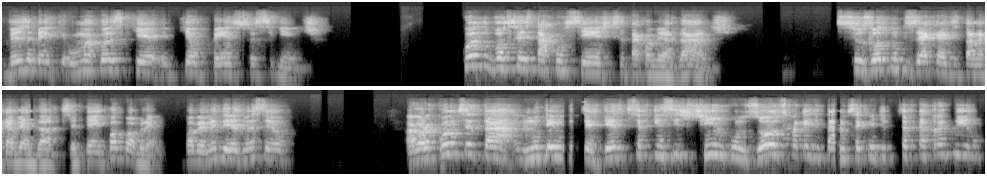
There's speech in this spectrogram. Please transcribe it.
Veja bem, uma coisa que, que eu penso é o seguinte: quando você está consciente que você está com a verdade, se os outros não quiserem acreditar naquela verdade que você tem, qual o problema? O problema é deles, não é seu. Agora, quando você tá, não tem muita certeza, que você fica insistindo com os outros para acreditar no que você acredita, você fica tranquilo.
